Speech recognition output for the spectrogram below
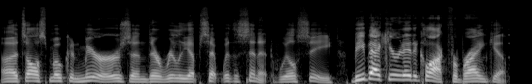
uh, it's all smoke and mirrors, and they're really upset with the Senate. We'll see. Be back here at 8 o'clock for Brian Kemp.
